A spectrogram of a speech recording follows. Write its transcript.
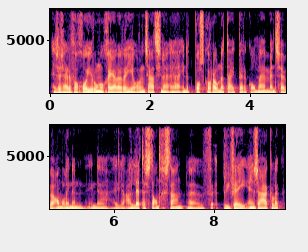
En ze zeiden van, goh Jeroen, hoe ga jij er in je organisatie uh, in het post-corona-tijdperk om? Hè? Mensen hebben allemaal in een in de hele alerte stand gestaan, uh, privé en zakelijk.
